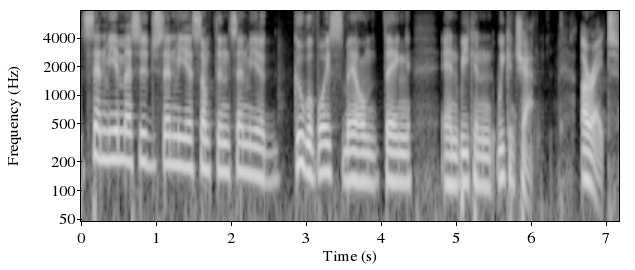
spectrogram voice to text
send me a message, send me a something, send me a Google voicemail thing, and we can we can chat. All right.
